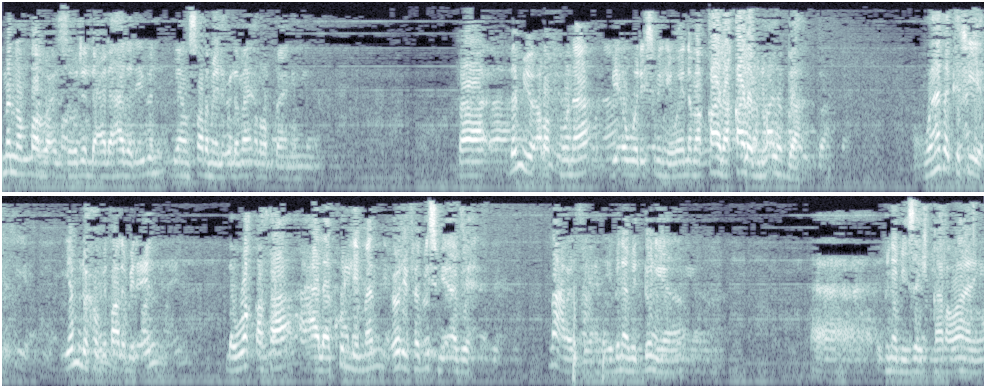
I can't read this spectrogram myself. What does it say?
من الله عز وجل على هذا الإبن بأن صار من العلماء الربانيين. فلم يعرف هنا بأول اسمه وإنما قال قال ابن أبة وهذا كثير. يملح بطالب العلم لو وقف على كل من عرف باسم أبيه. نعرف يعني ابن أبي الدنيا آه ابن أبي زيد قرواني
